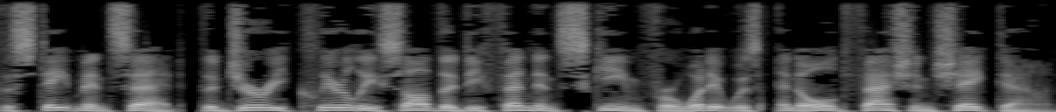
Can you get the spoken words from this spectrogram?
the statement said, the jury clearly saw the defendant's scheme for what it was, an old-fashioned shakedown.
